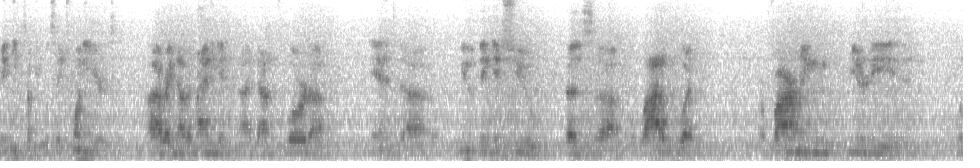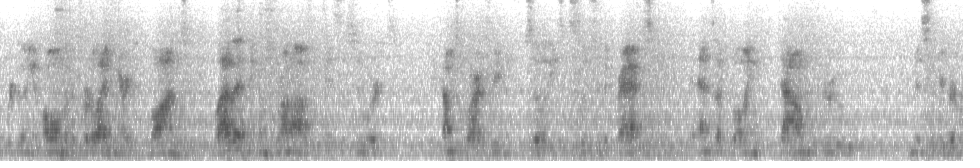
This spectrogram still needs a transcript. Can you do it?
maybe some people say 20 years. Uh, right now they're mining it uh, down in Florida, and uh, we have a big issue because uh, a lot of what farming community and what we're doing at home with the fertilizing our lawns, a lot of that becomes runoff, it hits the sewers, it comes to our treatment facilities, it slips through the cracks, it ends up going down through Mississippi River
